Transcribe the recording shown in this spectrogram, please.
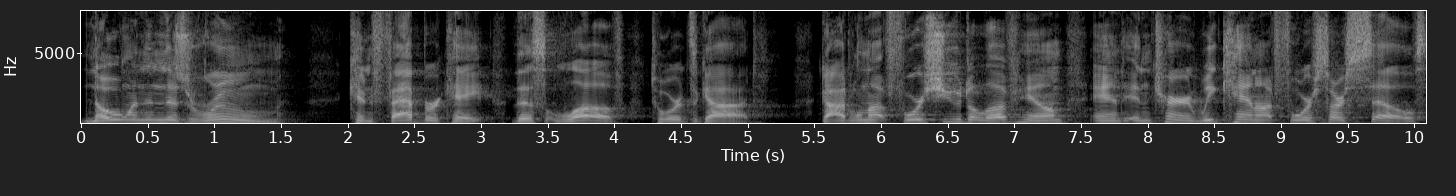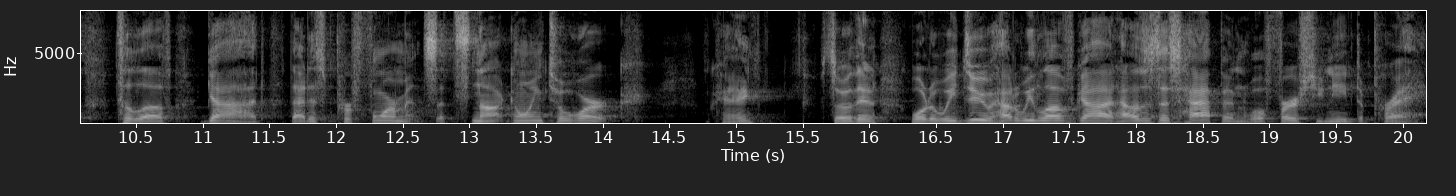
No one in this room can fabricate this love towards God. God will not force you to love Him, and in turn, we cannot force ourselves to love God. That is performance. That's not going to work. Okay? So then, what do we do? How do we love God? How does this happen? Well, first, you need to pray.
